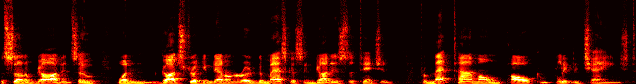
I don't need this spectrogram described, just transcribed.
the Son of God. And so when God struck him down on the road to Damascus and got his attention, from that time on, Paul completely changed.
